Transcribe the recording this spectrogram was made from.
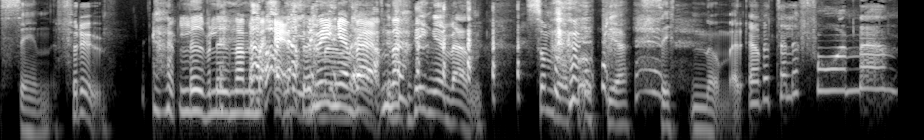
sin fru. Livlina nummer ett. Ring en vän. Ring en vän. Som då får uppge sitt nummer över telefonen.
